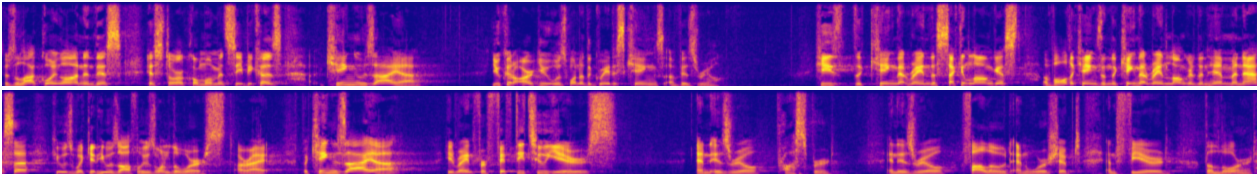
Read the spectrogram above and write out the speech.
There's a lot going on in this historical moment. See, because King Uzziah, you could argue, was one of the greatest kings of Israel. He's the king that reigned the second longest of all the kings, and the king that reigned longer than him, Manasseh, he was wicked. He was awful. He was one of the worst, all right? But King Uzziah, he reigned for 52 years, and Israel prospered. And Israel followed and worshiped and feared the Lord.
